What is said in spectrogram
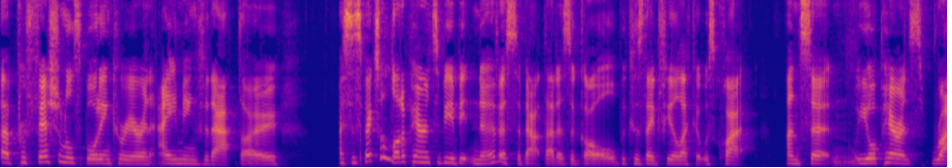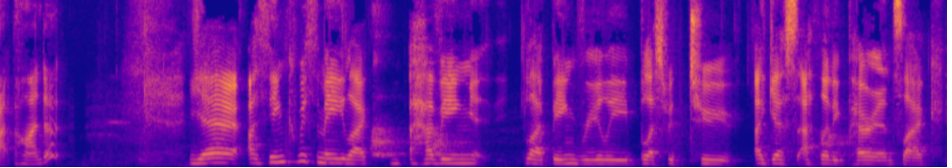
A professional sporting career and aiming for that, though, I suspect a lot of parents would be a bit nervous about that as a goal because they'd feel like it was quite uncertain. Were your parents right behind it? Yeah, I think with me, like having, like being really blessed with two, I guess, athletic parents, like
